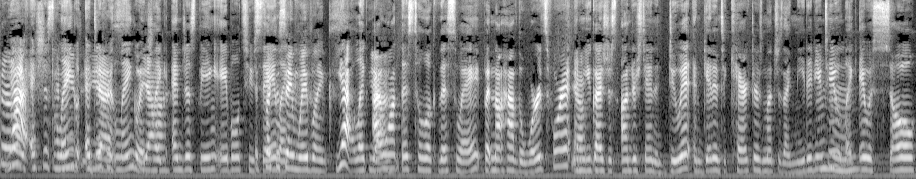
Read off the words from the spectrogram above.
Yeah like, it's just language a different yes, language yeah. like and just being able to it's say like the like same wavelength. yeah like i want this to look this way but not have the words for it Yeah. and you guys just understand and do it and get into character as much as i needed you to Mhm. like it was so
